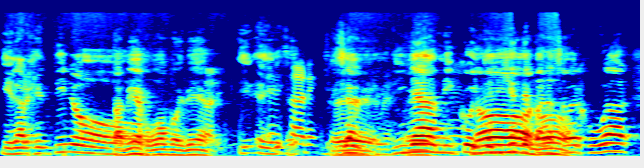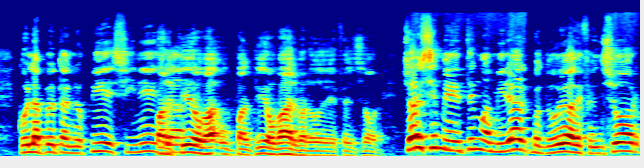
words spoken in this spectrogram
Y el argentino. También jugó muy bien. y- eh, El Sari. exacto, Sí, dinámico, inteligente No, para no. saber jugar, con la pelota en los pies, sin ella. Partido, un partido bárbaro de defensor. Yo a veces me detengo a mirar cuando veo a defensor.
